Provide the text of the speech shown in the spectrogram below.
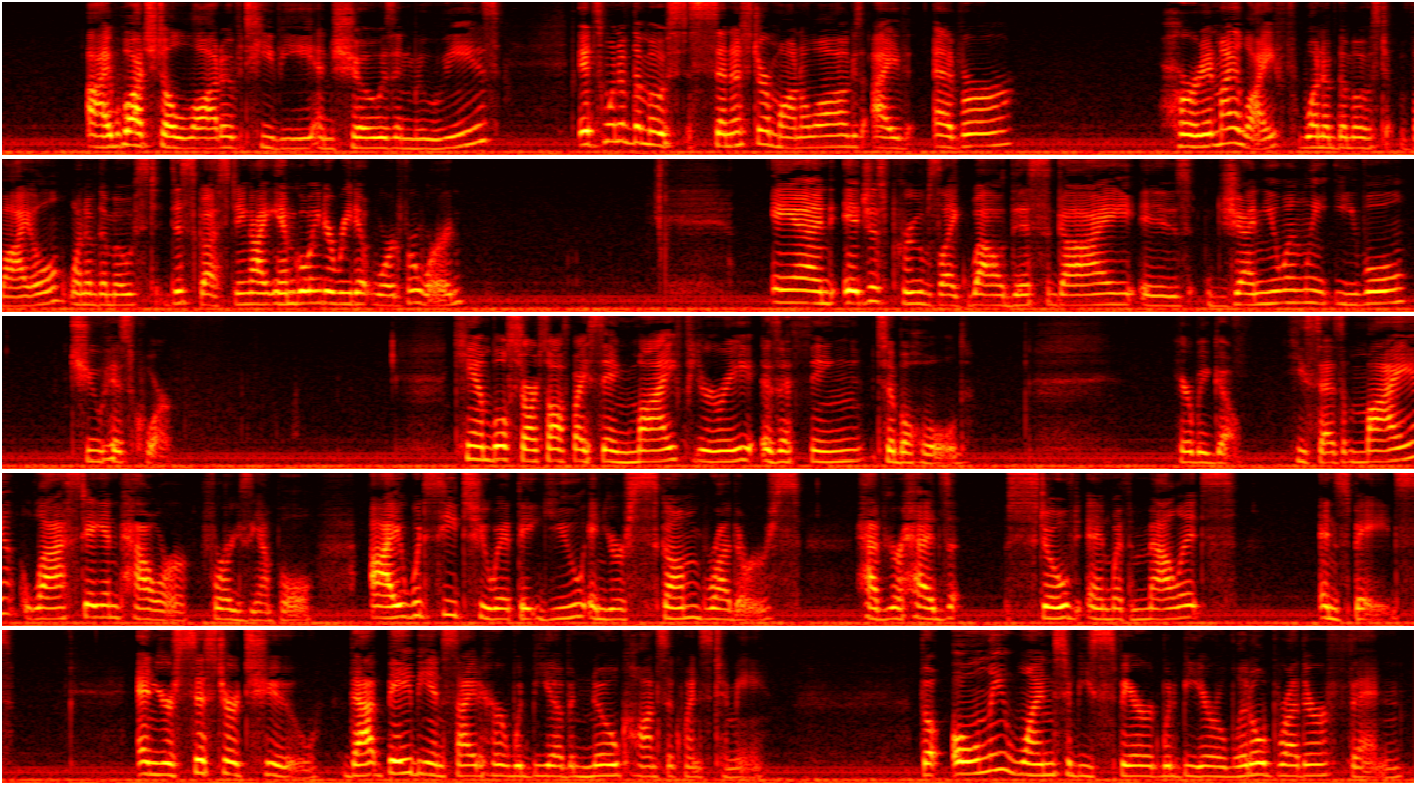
I've watched a lot of TV and shows and movies. It's one of the most sinister monologues I've ever heard in my life. One of the most vile, one of the most disgusting. I am going to read it word for word. And it just proves like, wow, this guy is genuinely evil to his core. Campbell starts off by saying, My fury is a thing to behold. Here we go. He says, My last day in power, for example, I would see to it that you and your scum brothers have your heads stoved in with mallets and spades. And your sister, too. That baby inside her would be of no consequence to me. The only one to be spared would be your little brother, Finn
